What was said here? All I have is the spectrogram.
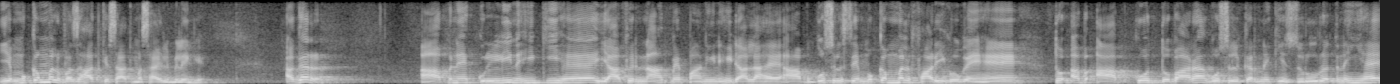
یہ مکمل وضاحت کے ساتھ مسائل ملیں گے۔ اگر آپ نے کلی نہیں کی ہے یا پھر ناک میں پانی نہیں ڈالا ہے، آپ غسل سے مکمل فارغ ہو گئے ہیں تو اب آپ کو دوبارہ غسل کرنے کی ضرورت نہیں ہے،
